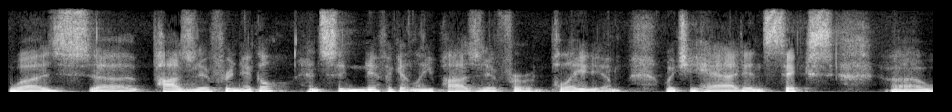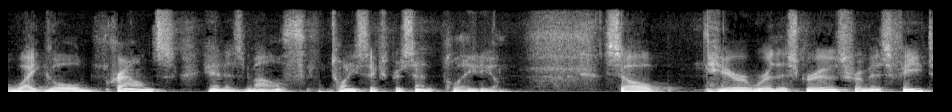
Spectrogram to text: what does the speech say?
was uh, positive for nickel and significantly positive for palladium, which he had in six uh, white gold crowns in his mouth, 26% palladium. So here were the screws from his feet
